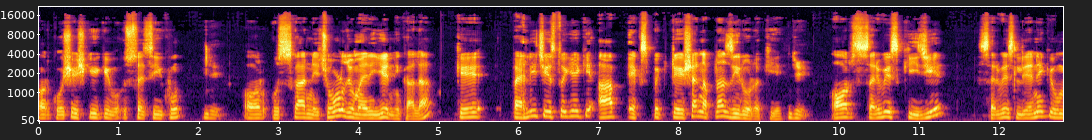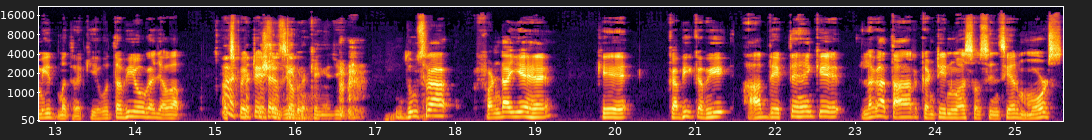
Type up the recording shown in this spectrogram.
और कोशिश की कि उससे सीखूं। और उसका निचोड़ जो मैंने ये निकाला कि पहली चीज़ तो ये कि आप एक्सपेक्टेशन अपना ज़ीरो रखिए। जी। और सर्विस कीजिए सर्विस लेने की उम्मीद मत रखिए। वो तभी होगा जब आप एक्सपेक्टेशन हाँ, ज़ीरो रखेंगे जी। दूसरा फंडा ये है कि कभी कभी आप देखते हैं कि लगातार कंटिन्यूस और सिंसियर मोड्स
